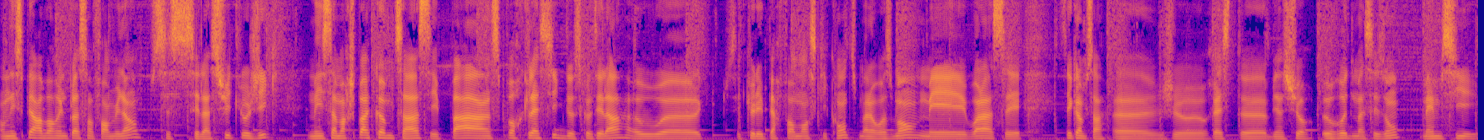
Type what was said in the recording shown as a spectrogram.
on espère avoir une place en Formule 1. C'est la suite logique. mais ça marche pas comme ça. C'est pas un sport classique de ce côté-là où euh, c'est que les performances qui comptent malheureusement. Mais voilà, c'est c'est comme ça. Euh, je reste euh, bien sûr heureux de ma saison, même si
